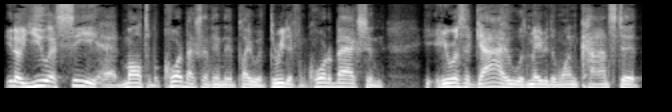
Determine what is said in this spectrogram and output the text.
you know, USC had multiple quarterbacks. I think they played with three different quarterbacks, and he was a guy who was maybe the one constant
